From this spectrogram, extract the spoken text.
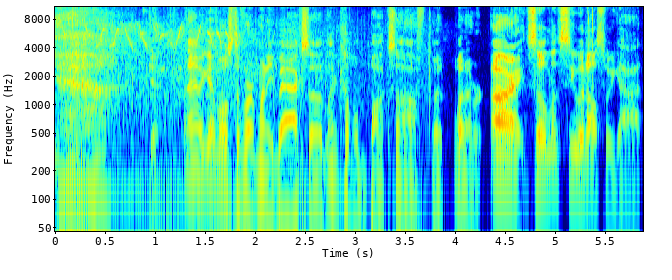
Yeah. Get, eh, we got most of our money back, so like a couple bucks off, but whatever. All right, so let's see what else we got.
